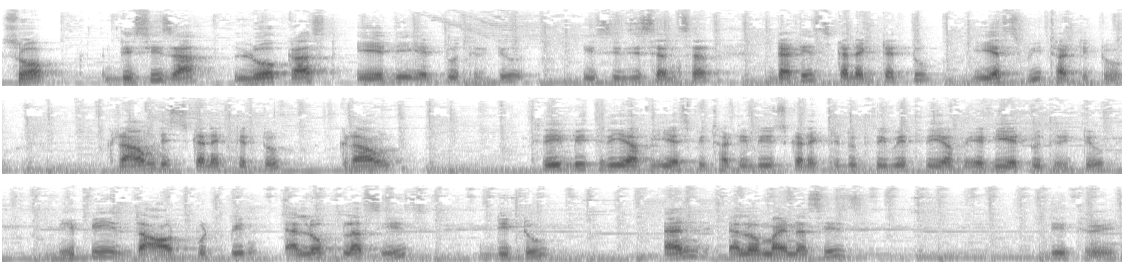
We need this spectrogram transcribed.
So this is a low cost AD8232 ECG sensor that is connected to ESP32. Ground is connected to ground. 3V3 of ESP32 is connected to 3V3 of AD8232. VP is the output pin. LO plus is D2 and LO minus is D3.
